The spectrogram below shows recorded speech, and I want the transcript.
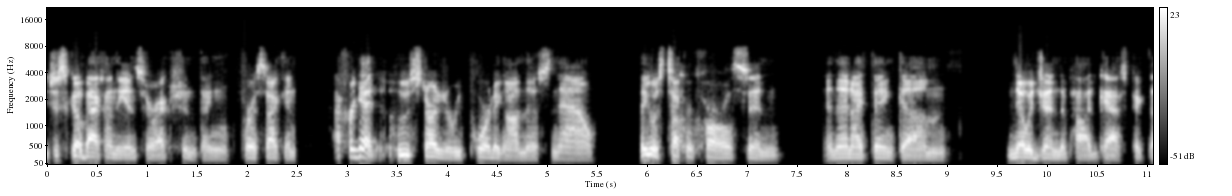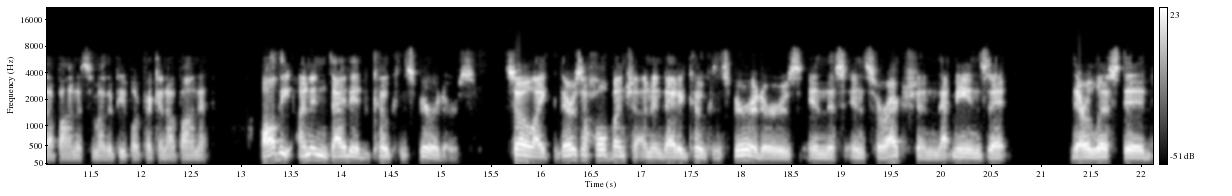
just go back on the insurrection thing for a second. I forget who started reporting on this now. I think it was Tucker Carlson, and then I think um, no Agenda podcast picked up on it. Some other people are picking up on it. All the unindicted co conspirators. So, like, there's a whole bunch of unindicted co conspirators in this insurrection. That means that they're listed,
